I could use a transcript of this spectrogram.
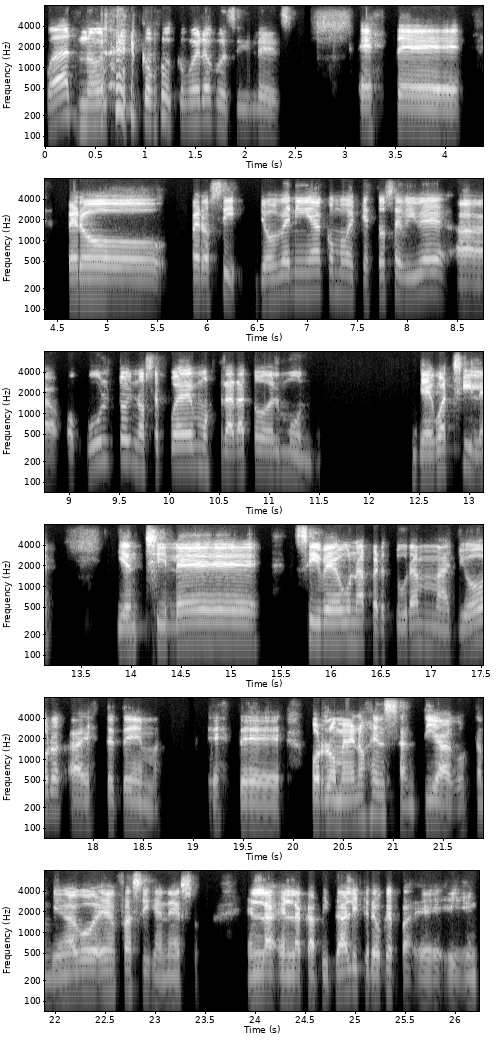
¿what? No, ¿cómo, ¿cómo era posible eso? Este, pero, pero sí, yo venía como de que esto se vive uh, oculto y no se puede mostrar a todo el mundo. Llego a Chile y en Chile sí veo una apertura mayor a este tema, este, por lo menos en Santiago, también hago énfasis en eso. En la, en la capital, y creo que eh, en,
